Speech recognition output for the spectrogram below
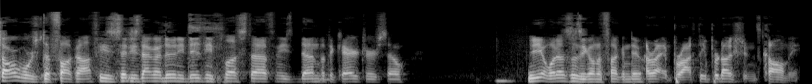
Star Wars to fuck off. He said he's not going to do any Disney Plus stuff, and he's done with the character. So, yeah, what else is he going to fucking do? All right. Broccoli Productions. Call me.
